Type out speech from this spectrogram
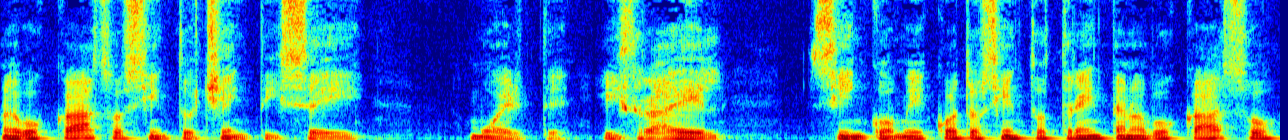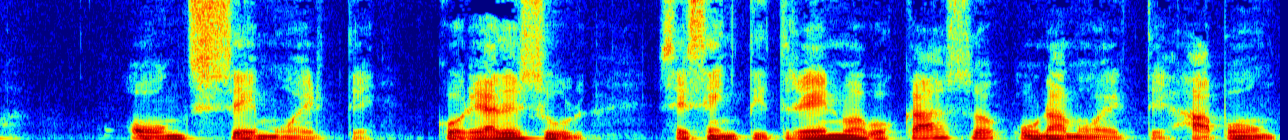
nuevos casos, 186 muertes. Israel, 5.430 nuevos casos, 11 muertes. Corea del Sur, 63 nuevos casos, una muerte. Japón,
